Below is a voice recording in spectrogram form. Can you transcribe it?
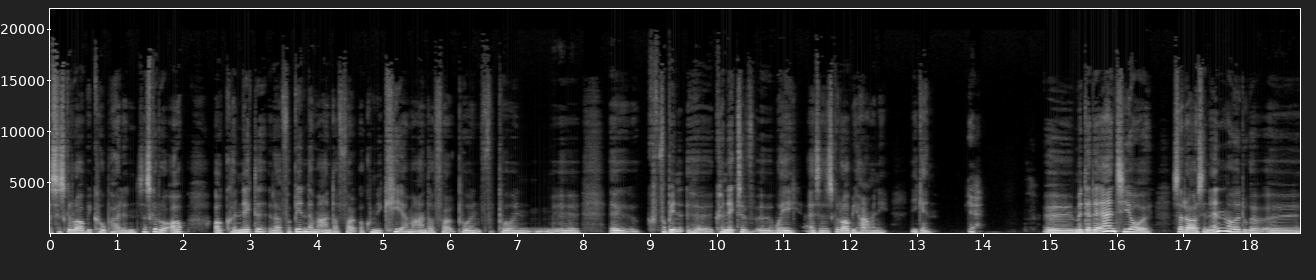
så skal du op i Copiloten. Så skal du op og connecte, eller forbinde dig med andre folk, og kommunikere med andre folk på en, på en øh, øh, forbind, øh, connective øh, way. Altså, så skal du op i harmony igen. Ja. Øh, men da det er en 10-årig, så er der også en anden måde, du kan øh,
